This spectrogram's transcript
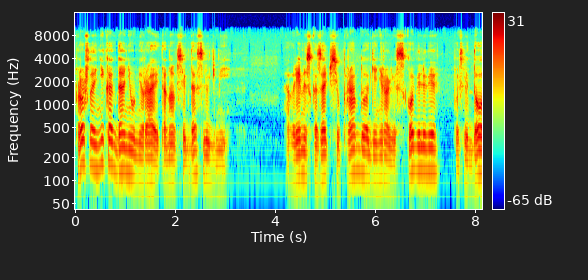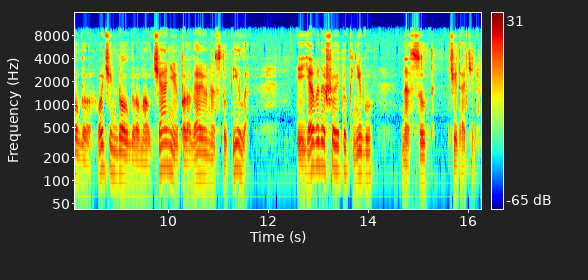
Прошлое никогда не умирает, оно всегда с людьми. А время сказать всю правду о генерале Скобелеве – после долгого, очень долгого молчания, полагаю, наступило, и я выношу эту книгу на суд читателя.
